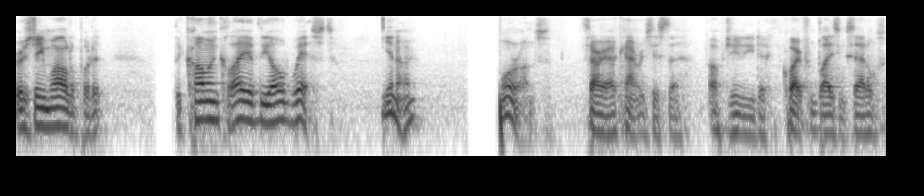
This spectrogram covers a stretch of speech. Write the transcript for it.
Or as Gene Wilder put it, the common clay of the Old West. You know, morons. Sorry, I can't resist the opportunity to quote from Blazing Saddles.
